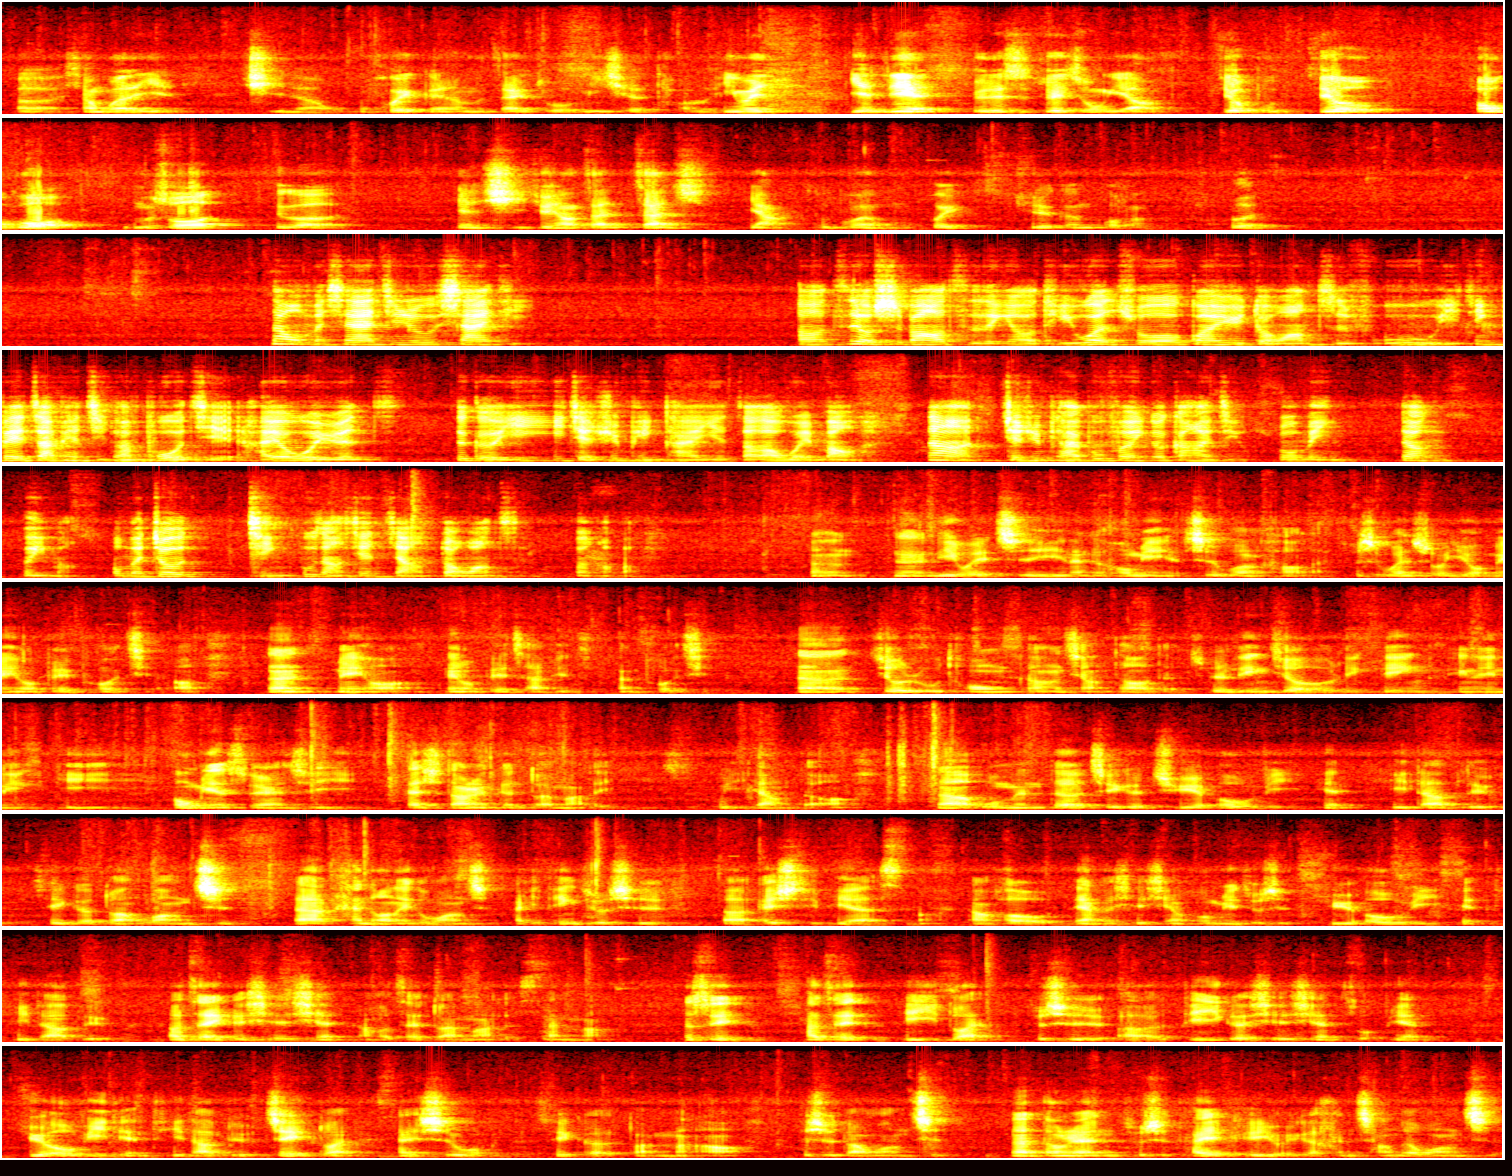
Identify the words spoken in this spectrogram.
呃相关的演习呢，我们会跟他们再做密切的讨论，因为演练绝对是最重要的。只有不只有透过我们说这个演习，就像战战士一样，这部分我们会去跟国防讨论。那我们现在进入下一题。呃，自由时报子林有提问说，关于短网址服务已经被诈骗集团破解，还有委员这个一一简讯平台也遭到伪冒。那简讯平台部分，因为刚才已经说明，这样可以吗？我们就请部长先讲短网址部分，好不好？嗯，那立委之一那个后面也是问号了，就是问说有没有被破解啊？那没有，没有被诈骗集团破解。那就如同刚刚讲到的，就是零九零零零零零一后面虽然是一，但是当然跟短码的一是不一样的啊。那我们的这个 G O V 点 T W 这个短网址，大家看到那个网址，它一定就是呃 H T T P S 嘛，然后两个斜线后面就是 G O V 点 T W，然后再一个斜线，然后再短码的三码。那所以它在第一段就是呃第一个斜线左边，G O V 点 T W 这一段才是我们的这个短码啊，就是短网址。那当然就是它也可以有一个很长的网址，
